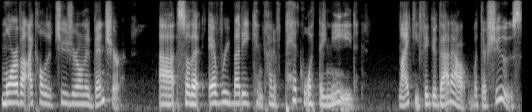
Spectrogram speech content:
more of a, I call it a choose your own adventure, uh, so that everybody can kind of pick what they need. Nike figured that out with their shoes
